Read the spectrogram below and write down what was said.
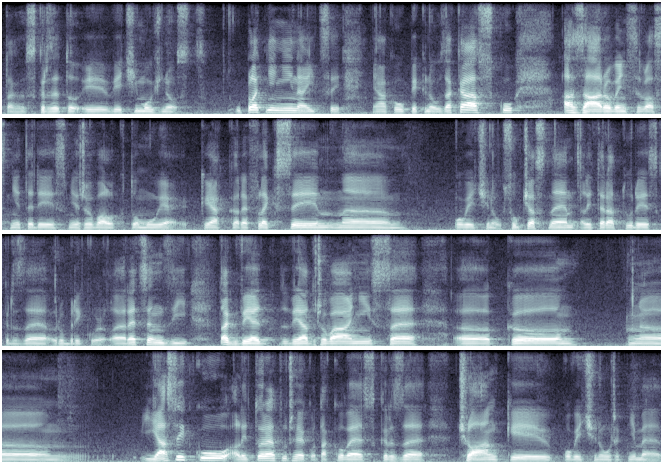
tak skrze to i větší možnost uplatnění, najít si nějakou pěknou zakázku a zároveň se vlastně tedy směřoval k tomu, jak, jak reflexy hm, povětšinou současné literatury skrze rubriku recenzí, tak vyjadřování se eh, k eh, jazyku a literatuře jako takové skrze články povětšinou, řekněme,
